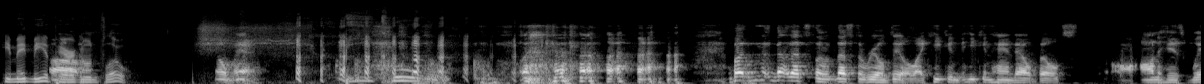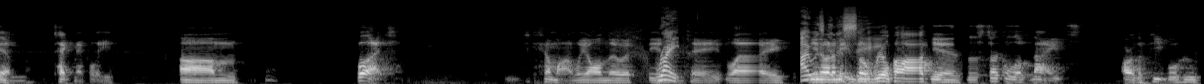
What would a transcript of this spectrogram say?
he made me a Paragon um, Flow. Oh, man. Be cool. but th- that's the that's the real deal. Like he can he can hand out belts on his whim, technically. Um, but come on, we all know at the end Right. of the day, like I you know what I mean. say- The real talk is the circle of knights are the people who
